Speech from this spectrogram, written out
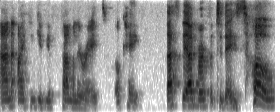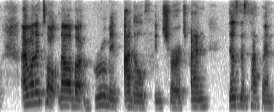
and I can give you a family rate. Okay, that's the advert for today. So I want to talk now about grooming adults in church. And does this happen?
